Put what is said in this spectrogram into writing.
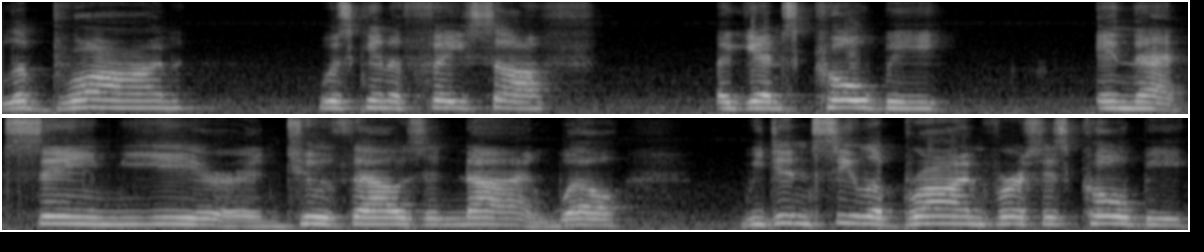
LeBron was going to face off against Kobe in that same year in 2009. Well, we didn't see LeBron versus Kobe.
